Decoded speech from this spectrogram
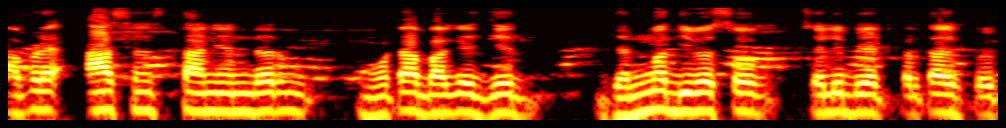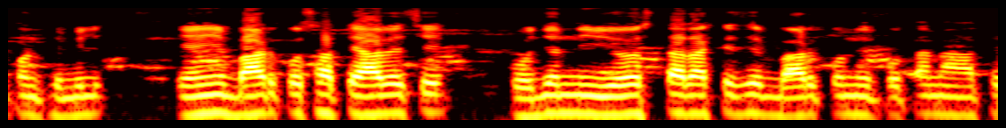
આપણે આ સંસ્થાની અંદર મોટા ભાગે જે જન્મદિવસો સેલિબ્રેટ કરતા હોય કોઈ પણ ફેમિલી એ અહીં બાળકો સાથે આવે છે ભોજનની વ્યવસ્થા રાખે છે બાળકોને પોતાના હાથે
